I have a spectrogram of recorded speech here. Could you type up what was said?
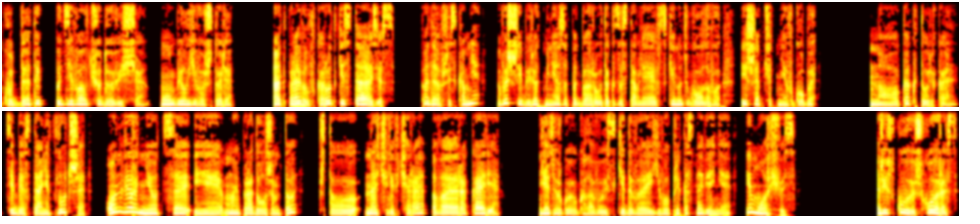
«Куда ты подевал чудовище? Убил его, что ли?» Отправил в короткий стазис. Подавшись ко мне, Высший берет меня за подбородок, заставляя вскинуть голову, и шепчет мне в губы. «Но как только тебе станет лучше, он вернется, и мы продолжим то, что начали вчера в аэрокаре». Я дергаю головой, скидывая его прикосновение, и морщусь. «Рискуешь, Хорас?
